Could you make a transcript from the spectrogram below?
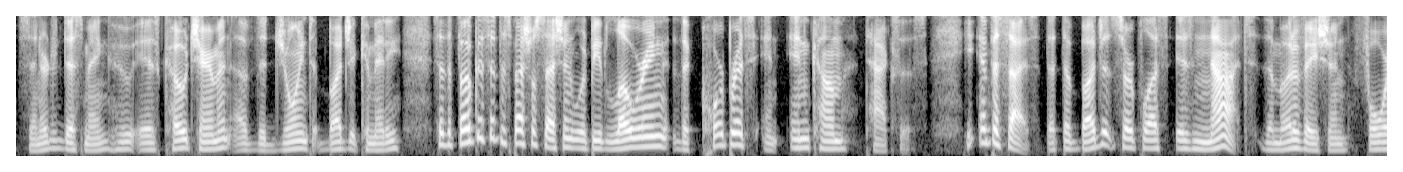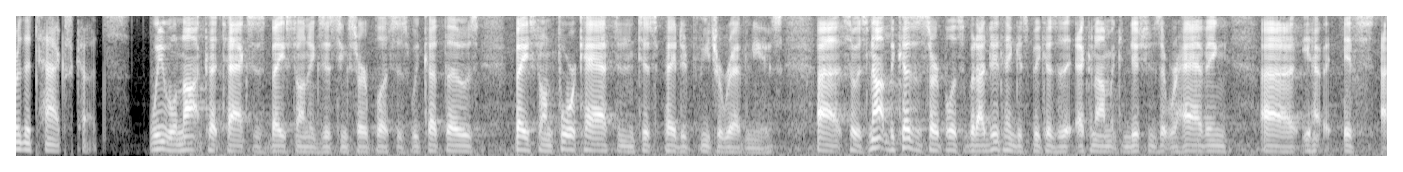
Senator Dismang, who is co chairman of the Joint Budget Committee, said the focus of the special session would be lowering the corporate and income taxes. He emphasized that the budget surplus is not the motivation for the tax cuts. We will not cut taxes based on existing surpluses. We cut those based on forecast and anticipated future revenues. Uh, so it's not because of surplus, but I do think it's because of the economic conditions that we're having. Uh, you know, it's uh,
